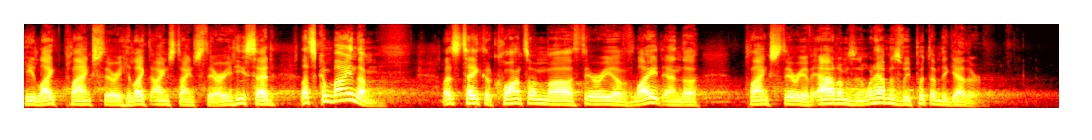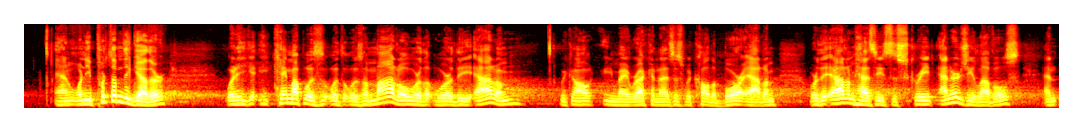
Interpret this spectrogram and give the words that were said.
He liked Planck's theory, he liked Einstein's theory, and he said, let's combine them. Let's take the quantum uh, theory of light and the Planck's theory of atoms, and what happens if we put them together? And when he put them together, what he, he came up with, with, was a model where the, where the atom, we call, you may recognize this, we call the Bohr atom, where the atom has these discrete energy levels, and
